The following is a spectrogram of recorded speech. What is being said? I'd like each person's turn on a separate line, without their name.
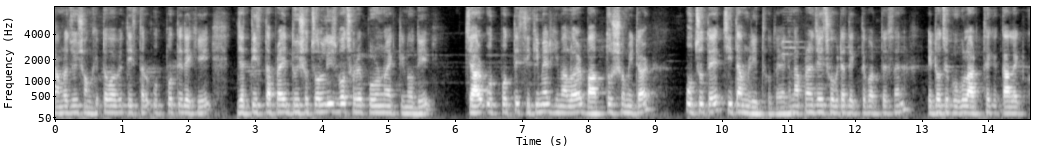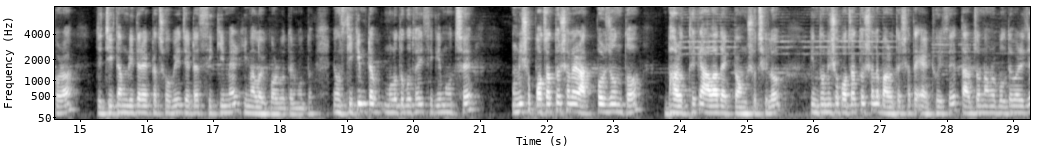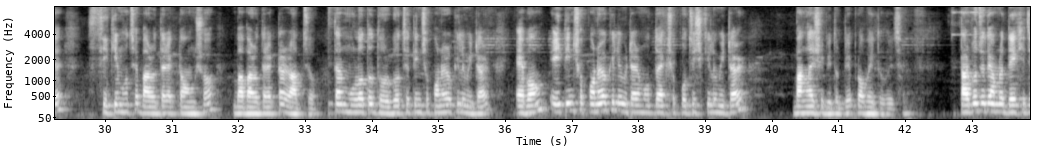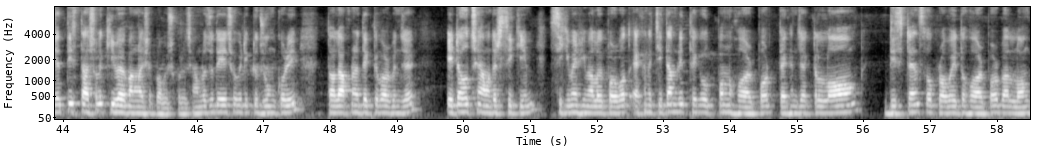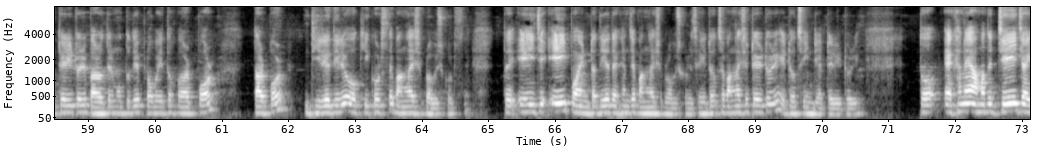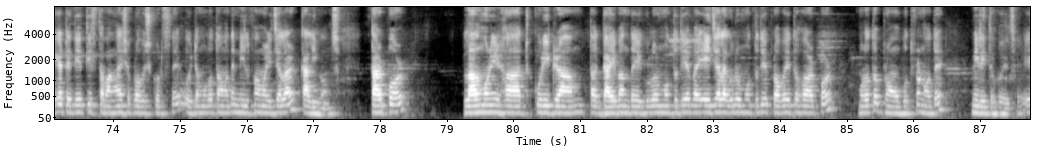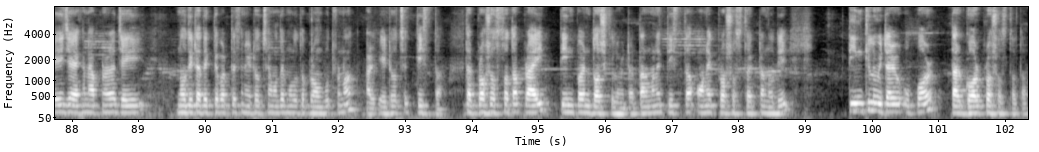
আমরা যদি সংক্ষিপ্তভাবে তিস্তার উৎপত্তি দেখি, যে তিস্তা প্রায় দুইশো চল্লিশ বছরের পুরনো একটি নদী, যার উৎপত্তি সিকিমের হিমালয়ের বাহাত্তরশো মিটার উঁচুতে চিতামৃত হতে। এখানে আপনারা যে ছবিটা দেখতে পারতেছেন, এটা হচ্ছে গুগল আর্থ থেকে কালেক্ট করা যে চিতামৃতের একটা ছবি যেটা সিকিমের হিমালয় পর্বতের মধ্যে। এবং সিকিমটা মূলত কোথায়? সিকিম হচ্ছে উনিশশো পঁচাত্তর সালের আগ পর্যন্ত ভারত থেকে আলাদা একটা অংশ ছিল। কিন্তু উনিশশো পঁচাত্তর সালে ভারতের সাথে অ্যাড হয়েছে। তার জন্য আমরা বলতে পারি যে সিকিম হচ্ছে ভারতের একটা অংশ বা ভারতের একটা রাজ্য। তার মূলত দৈর্ঘ্য হচ্ছে তিনশো পনেরো কিলোমিটার এবং এই তিনশো পনেরো কিলোমিটারের মধ্যে একশো পঁচিশ কিলোমিটার বাংলাদেশের ভিতর দিয়ে প্রবাহিত হয়েছে। তারপর যদি আমরা দেখি যে তিস্তা আসলে কীভাবে বাংলাদেশে প্রবেশ করেছে, আমরা যদি এই ছবিটি একটু জুম করি, তাহলে আপনারা দেখতে পারবেন যে এটা হচ্ছে আমাদের সিকিম, সিকিমের হিমালয় পর্বত। এখানে চিতামৃত থেকে উৎপন্ন হওয়ার পর দেখেন যে একটা লং ডিস্টেন্স ও প্রবাহিত হওয়ার পর বা লং টেরিটরি ভারতের মধ্য দিয়ে প্রবাহিত হওয়ার পর, তারপর ধীরে ধীরে ও কি করছে? বাংলাদেশে প্রবেশ করছে। তো এই যে এই পয়েন্টটা দিয়ে দেখেন যে বাংলাদেশে প্রবেশ করেছে। এটা হচ্ছে বাংলাদেশের টেরিটরি এটা হচ্ছে ইন্ডিয়ার টেরিটরি তো এখানে আমাদের যেই জায়গাটা দিয়ে তিস্তা বাংলাদেশে প্রবেশ করছে, ওইটা মূলত আমাদের নীলফামারী জেলার কালীগঞ্জ। তারপর লালমনিরহাট, কুড়িগ্রাম তার গাইবান্ধা এগুলোর মধ্য দিয়ে বা এই জেলাগুলোর মধ্য দিয়ে প্রবাহিত হওয়ার পর মূলত ব্রহ্মপুত্র নদে মিলিত হয়েছে। এই যে এখানে আপনারা যেই নদীটা দেখতে পারতেছেন, এটা হচ্ছে আমাদের মূলত ব্রহ্মপুত্র নদ আর এটা হচ্ছে তিস্তা। তার প্রশস্ততা প্রায় তিন পয়েন্ট দশ কিলোমিটার, তার মানে তিস্তা অনেক প্রশস্ত একটা নদী। তিন কিলোমিটারের উপর তার গড় প্রশস্ততা।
